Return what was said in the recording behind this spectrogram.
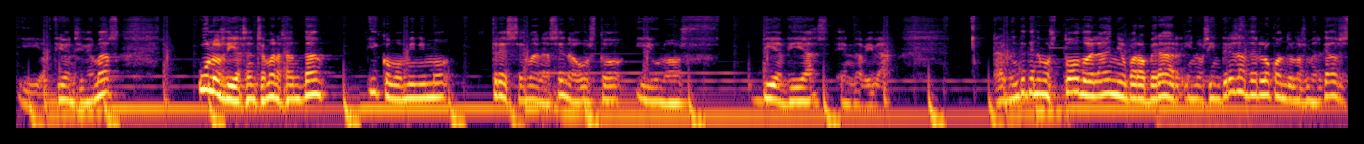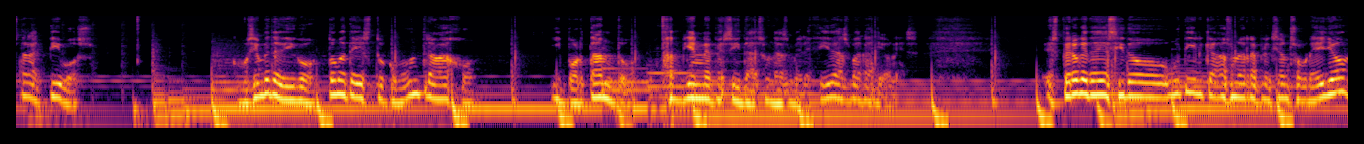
y opciones y demás, unos días en Semana Santa y como mínimo tres semanas en agosto y unos 10 días en Navidad. Realmente tenemos todo el año para operar y nos interesa hacerlo cuando los mercados están activos. Como siempre te digo, tómate esto como un trabajo y por tanto también necesitas unas merecidas vacaciones. Espero que te haya sido útil, que hagas una reflexión sobre ello.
